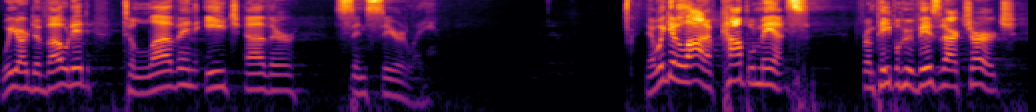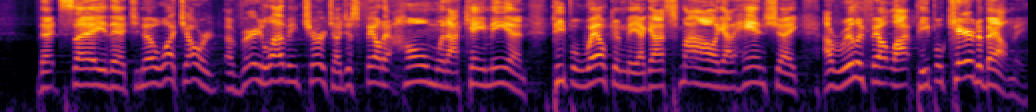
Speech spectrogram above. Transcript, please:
We are devoted to loving each other sincerely. Now, we get a lot of compliments from people who visit our church that say that, you know what, y'all are a very loving church. I just felt at home when I came in. People welcomed me. I got a smile. I got a handshake. I really felt like people cared about me.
